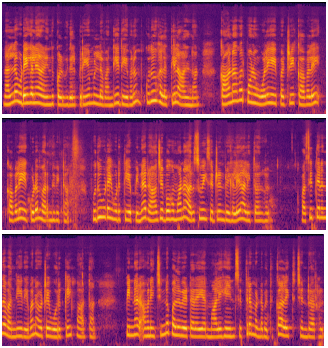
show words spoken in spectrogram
நல்ல உடைகளை அணிந்து கொள்வதில் பிரியமுள்ள வந்தியத்தேவனும் குதூகலத்தில் ஆழ்ந்தான். காணாமற் போன ஓலையை பற்றி கவலை கவலையை கூட மறந்துவிட்டான். புது உடை உடுத்திய பின்னர் ராஜபோகமான அறுசுவை சிற்றின்றிகளை அளித்தார்கள். வசித்திருந்த வந்தியத்தேவன் அவற்றை ஒரு கை பார்த்தான். பின்னர் அவனை சின்ன பழுவேட்டரையர் மாளிகையின் சித்திர மண்டபத்துக்கு அழைத்துச் சென்றார்கள்.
